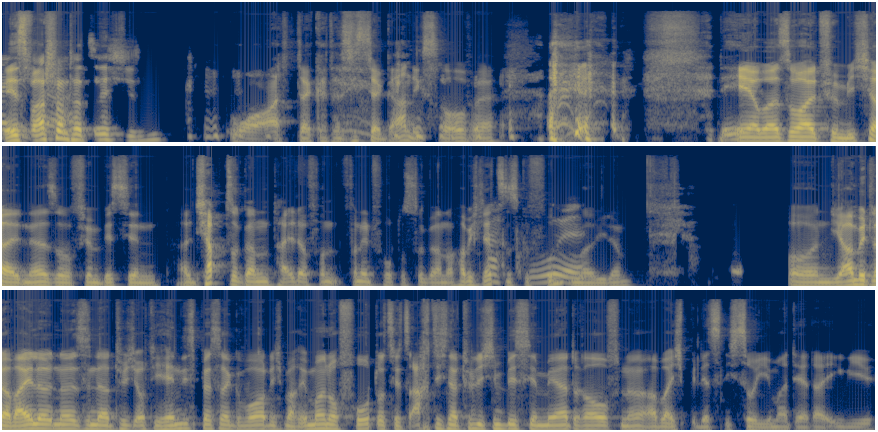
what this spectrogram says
Ne, es war schon tatsächlich boah, da da siehst du ja gar nix drauf, ey. Ne, aber so halt für mich halt, ne, so für 'n bisschen halt ich habe sogar 'n Teil davon von den Fotos sogar noch. Habe ich Ach letztens gefunden cool. mal wieder. Und ja, mittlerweile, ne, sind natürlich auch die Handys besser geworden. Ich mache immer noch Fotos. Jetzt achte ich natürlich 'n bisschen mehr drauf, ne, aber ich bin jetzt nicht so jemand, der da irgendwie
